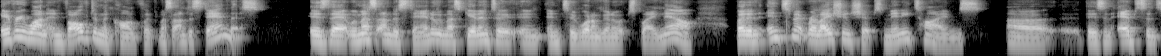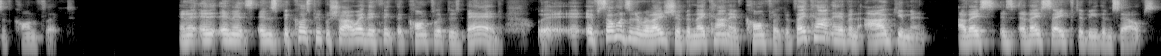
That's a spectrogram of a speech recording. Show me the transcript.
everyone involved in the conflict must understand this, is that we must understand it, we must get into, in, into what I'm going to explain now. But in intimate relationships, many times uh, there's an absence of conflict. And, it, and, it's, and it's because people shy away, they think that conflict is bad. If someone's in a relationship and they can't have conflict, if they can't have an argument, are they, is, are they safe to be themselves?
